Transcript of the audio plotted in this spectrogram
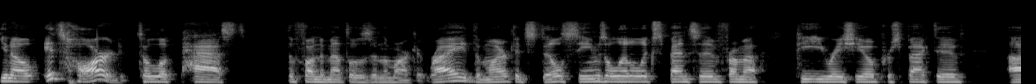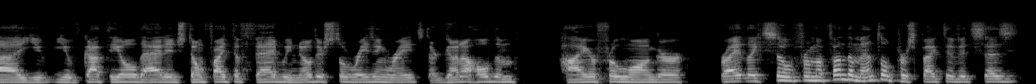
you know it's hard to look past the fundamentals in the market, right? The market still seems a little expensive from a PE ratio perspective. Uh, you you've got the old adage, don't fight the Fed. We know they're still raising rates. They're gonna hold them higher for longer, right? Like so from a fundamental perspective, it says,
